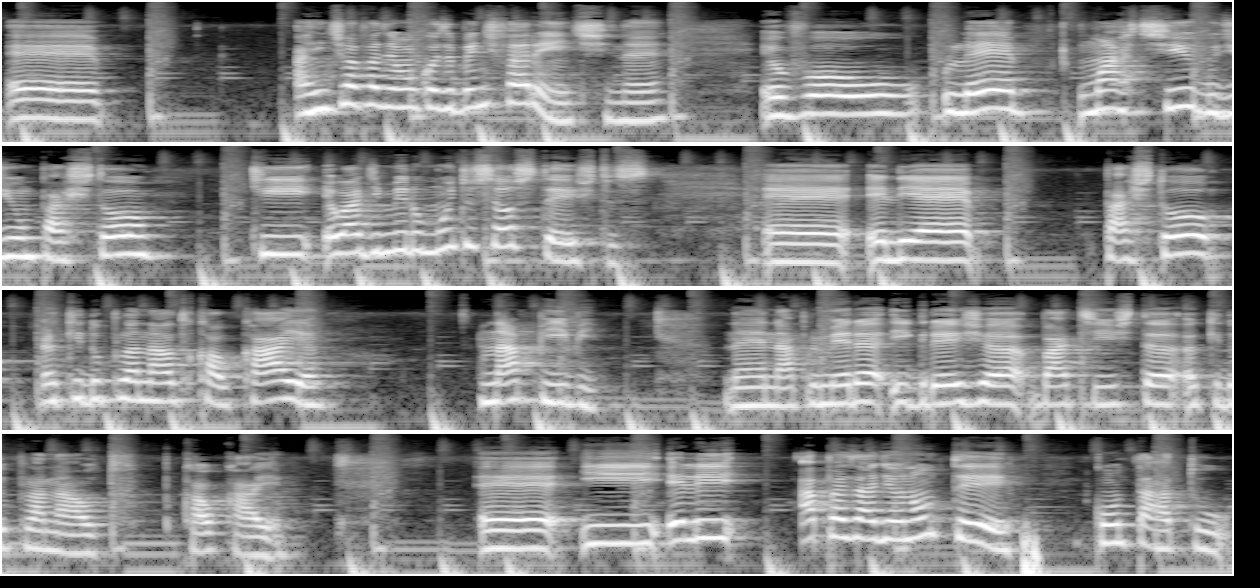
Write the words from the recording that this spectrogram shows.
é, a gente vai fazer uma coisa bem diferente, né? Eu vou ler um artigo de um pastor que eu admiro muito os seus textos. É, ele é pastor aqui do Planalto Calcaia, na PIB, né, na primeira igreja batista aqui do Planalto Calcaia. É, e ele, apesar de eu não ter contato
